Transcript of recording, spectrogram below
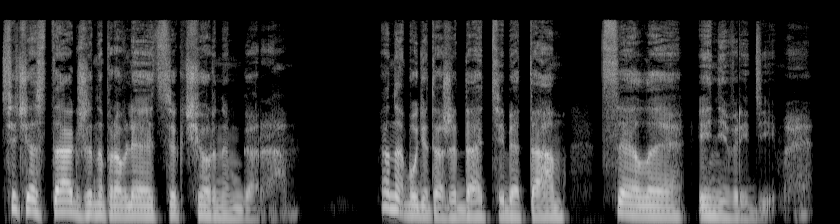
сейчас также направляется к Черным горам. Она будет ожидать тебя там, целая и невредимая.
